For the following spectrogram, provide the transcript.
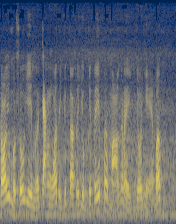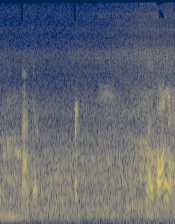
Đối với một số dây mà nó căng quá thì chúng ta sẽ dùng cái tiếp đó, mở cái này cho nhẹ bớt. Nè cái này khó nè.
